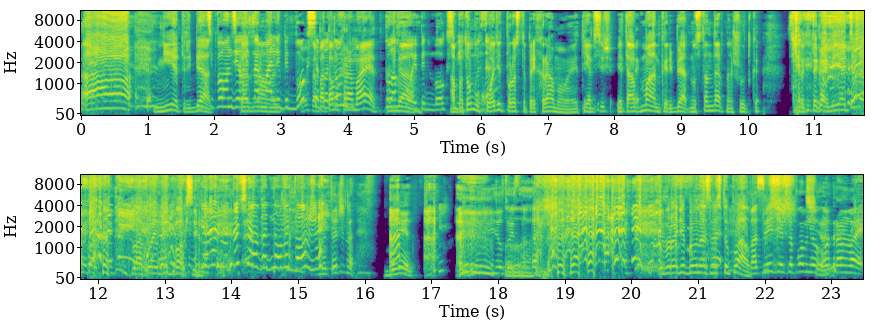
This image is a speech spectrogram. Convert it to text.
А, Нет, ребят. Типа он делает нормальный битбокс, А потом хромает? плохой битбокс. А потом уходит просто прихрамывая. Это обманка, ребят. Ну, стандартная шутка. Так- Такая миниатюра плохой битбоксер. Карен, мы точно об одном и том же. Ну точно? Блин. Видел твой стендап. Ты вроде бы у нас выступал. Последнее, что помню, о трамвае.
